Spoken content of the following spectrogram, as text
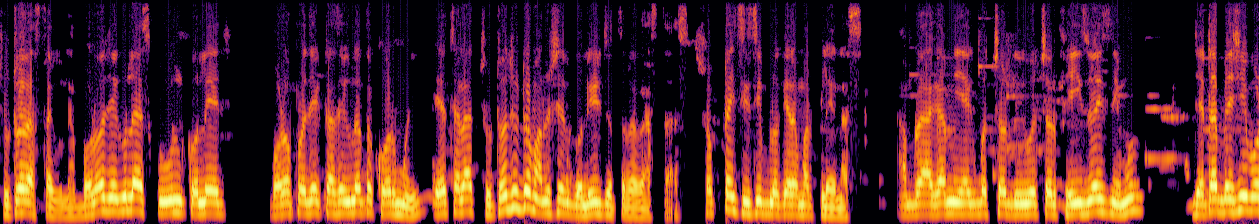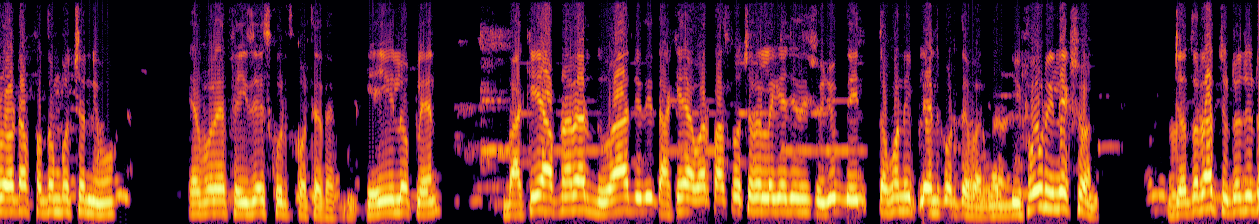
ছোট রাস্তাগুলা, বড় যেগুলা স্কুল, কলেজ, বড় প্রজেক্ট আছে, এগুলো তো কর্মই। এছাড়া ছোট ছোট মানুষের গলির যতটা রাস্তা আছে, সবটাই সিসি ব্লকের আমার প্ল্যান আছে। আমরা আগামী এক বছর, দুই বছর ফেজ ওয়াইজ নিমু। যেটা বেশি বড় ওটা প্রথম বছর নিমু। এরপরে ফেজ ওয়াইজ করতে থাকব। এই হলো প্ল্যান বাকি আপনারা দোয়া যদি থাকে, আবার পাঁচ বছরের লেগে যদি সুযোগ দিন, তখনই প্ল্যান করতে পারবেন বিফোর ইলেকশন যতটা ছোট ছোট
